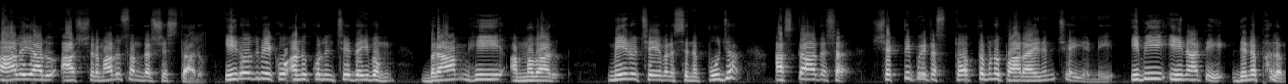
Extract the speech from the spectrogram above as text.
ఆలయాలు ఆశ్రమాలు సందర్శిస్తారు. ఈరోజు మీకు అనుకూలించే దైవం బ్రాహ్మీ అమ్మవారు. మీరు చేయవలసిన పూజ అష్టాదశ శక్తిపీఠ స్తోత్రమును పారాయణం చేయండి. ఇవి ఈనాటి దినఫలం.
